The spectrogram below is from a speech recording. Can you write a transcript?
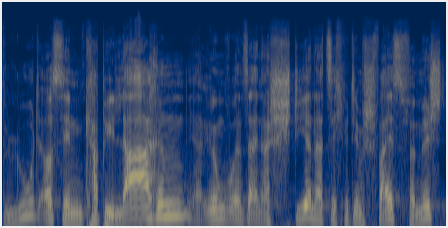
Blut aus den Kapillaren, ja, irgendwo in seiner Stirn, hat sich mit dem Schweiß vermischt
